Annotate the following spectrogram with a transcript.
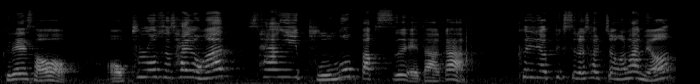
그래서 어, 플롯을 사용한 상위 부모 박스에다가 클리어 픽스를 설정을 하면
